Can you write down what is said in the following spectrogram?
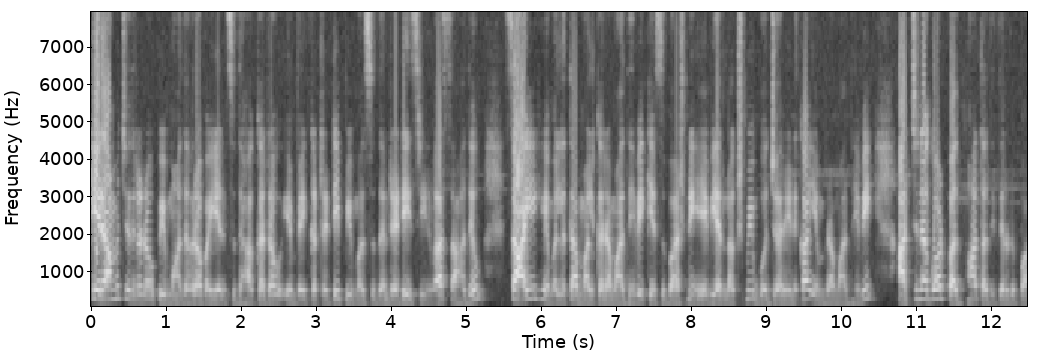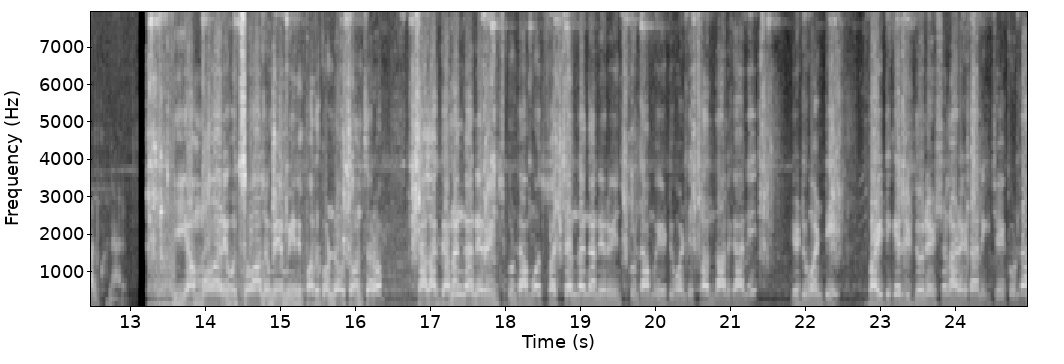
K Ramachandrarao P Madhavarao YN Sudhakar Rao M Venkatareddy P Madhusudan Reddy Srinivas Sahadev Sai Hemalatha Malka Ramadevi K Subhashni AVR Lakshmi Bojja Renuka M Ramadevi Archana Goud Padma తదితరులు పాల్గొన్నారు. ఈ అమ్మవారి ఉత్సవాలు మేము ఇది పదకొండవ సంవత్సరం. చాలా ఘనంగా నిర్వహించుకుంటాము స్వచ్ఛందంగా నిర్వహించుకుంటాము. ఎటువంటి చందాలు కానీ ఎటువంటి బయటికి వెళ్ళి డొనేషన్లు అడగడానికి చేయకుండా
